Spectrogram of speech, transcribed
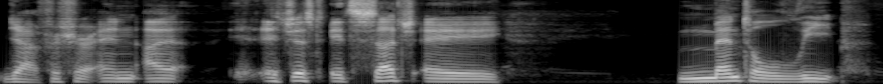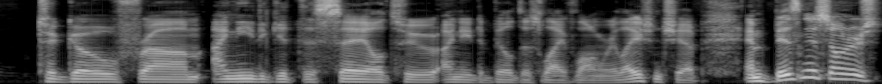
Yeah, for sure. And I it's just it's such a mental leap to go from I need to get this sale to I need to build this lifelong relationship. And business owners,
